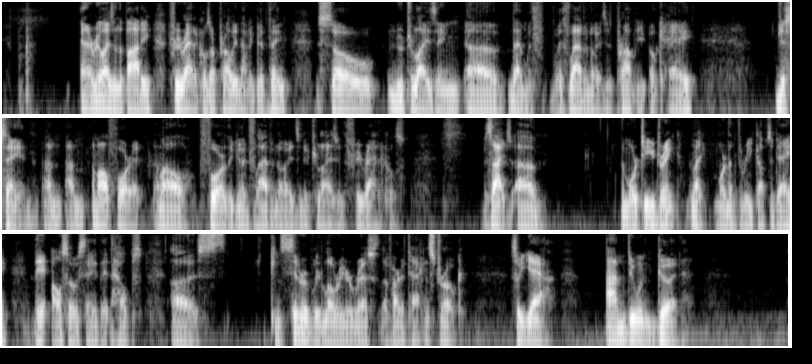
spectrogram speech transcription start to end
And I realize in the body, free radicals are probably not a good thing. So neutralizing uh, them with with flavonoids is probably okay. Just saying, I'm I'm I'm all for it. I'm all for the good flavonoids neutralizing the free radicals. Besides, um, the more tea you drink, like more than three cups a day, they also say that helps uh, considerably lower your risk of heart attack and stroke. So yeah, I'm doing good.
